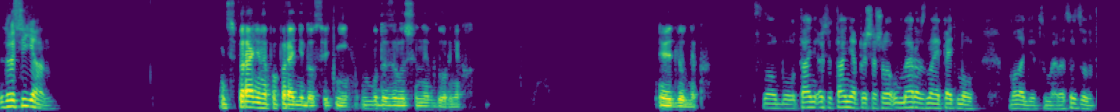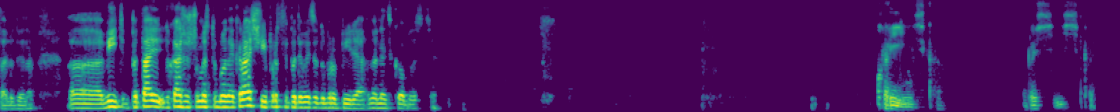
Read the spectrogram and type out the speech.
Від росіян. Спирання на попередній досвід ні. Буде залишений в дурнях. Відлюдник. Слава Богу. Таня, ось Таня пише, що Умеров знає п'ять мов. Молодець, Умеров, це золота людина. Е, Віть, питає, каже, що ми з тобою найкращі, і просто подивися Добропілля Донецької області. Українська, російська,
